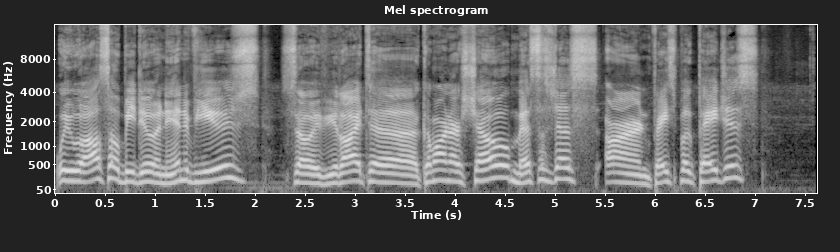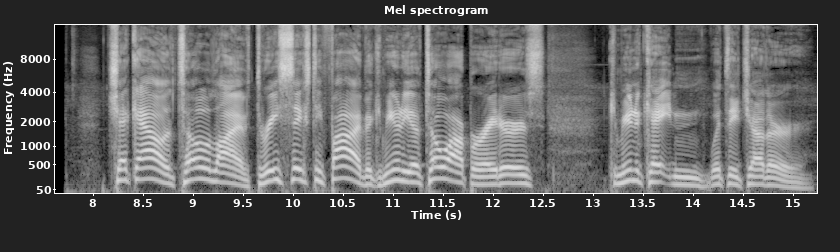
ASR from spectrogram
We will also be doing interviews so if you'd like to come on our show, message us on Facebook pages. Check out Tow Live 365, a community of tow operators communicating with each other.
